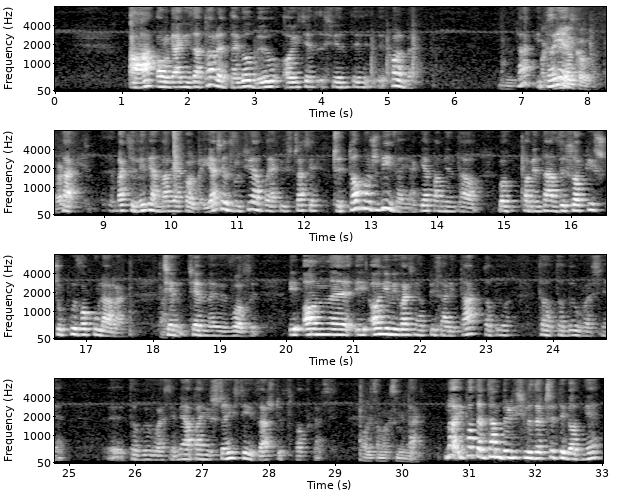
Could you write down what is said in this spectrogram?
A organizatorem tego był ojciec święty Kolbe. Tak, i to Maksymilian jest. Kolbe, tak? Tak, Maksymilian Maria Kolbe. Ja się zwróciłam po jakimś czasie, czy to możliwe, jak ja pamiętałam, bo pamiętałam wysoki, szczupły w okularach, Tak. ciem, ciemne włosy. I, on, I oni mi właśnie odpisali, tak, to było, to, to był właśnie, e, to był właśnie, miała Pani szczęście i zaszczyt spotkać. Ojca Maksymiliana. Tak. No i potem tam byliśmy ze trzy tygodnie.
